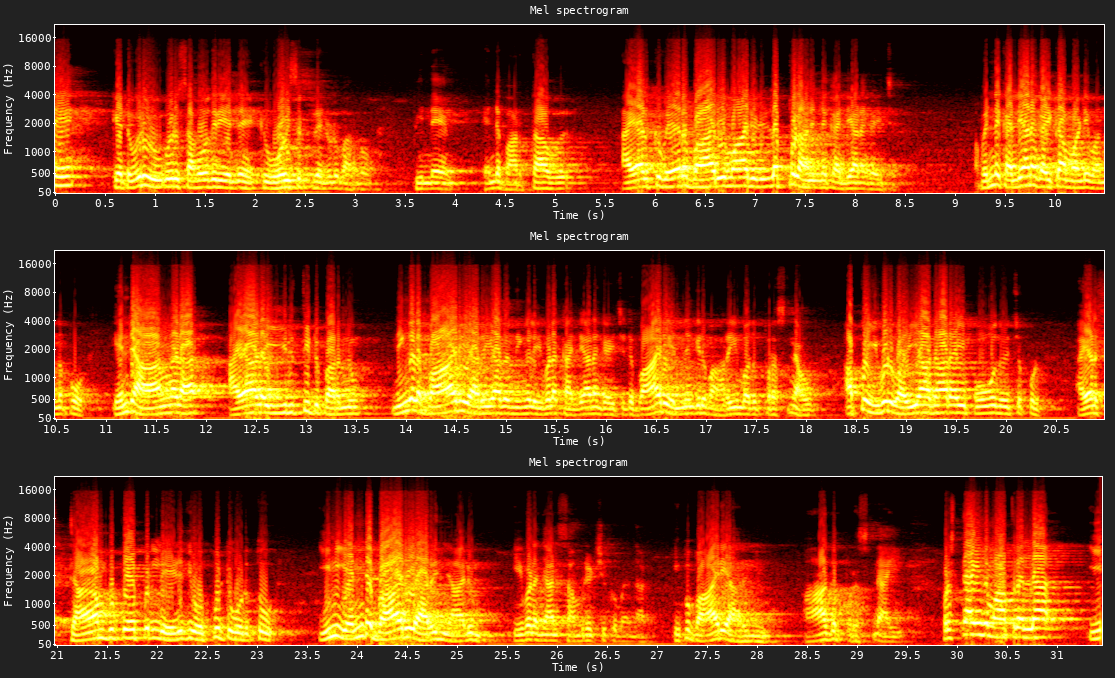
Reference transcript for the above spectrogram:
കേട്ടു ഒരു ഒരു സഹോദരി എന്നെ വോയിസ് ഇട്ടിട്ട് എന്നോട് പറഞ്ഞു പിന്നെ എന്റെ ഭർത്താവ് അയാൾക്ക് വേറെ ഭാര്യമാരുള്ളപ്പോഴാണ് എന്നെ കല്യാണം കഴിച്ചത്. അപ്പൊ എന്നെ കല്യാണം കഴിക്കാൻ വേണ്ടി വന്നപ്പോൾ എന്റെ ആങ്ങള അയാളെ ഇരുത്തിയിട്ട് പറഞ്ഞു നിങ്ങളെ ഭാര്യ അറിയാതെ നിങ്ങൾ ഇവളെ കല്യാണം കഴിച്ചിട്ട് ഭാര്യ എന്തെങ്കിലും അറിയുമ്പോൾ അത് പ്രശ്നമാവും അപ്പൊ ഇവൾ വഴിയാധാരമായി പോകുമെന്ന് വെച്ചപ്പോൾ അയാൾ സ്റ്റാമ്പ് പേപ്പറിൽ എഴുതി ഒപ്പിട്ട് കൊടുത്തു. ഇനി എന്റെ ഭാര്യ അറിഞ്ഞാലും ഇവളെ ഞാൻ സംരക്ഷിക്കുമെന്നാണ്. ഇപ്പൊ ഭാര്യ അറിഞ്ഞു. ആകെ പ്രശ്നമായി പ്രശ്നമായി എന്ന് മാത്രമല്ല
